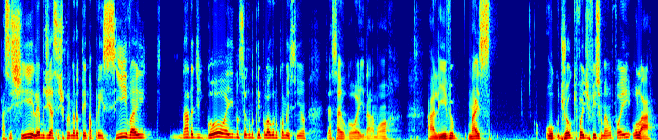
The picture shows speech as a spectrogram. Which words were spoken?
assisti, lembro de assistir o primeiro tempo apreensiva, aí nada de gol, aí no segundo tempo, logo no comecinho, já saiu o gol aí, dá mó alívio. Mas o jogo que foi difícil mesmo foi o lá.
